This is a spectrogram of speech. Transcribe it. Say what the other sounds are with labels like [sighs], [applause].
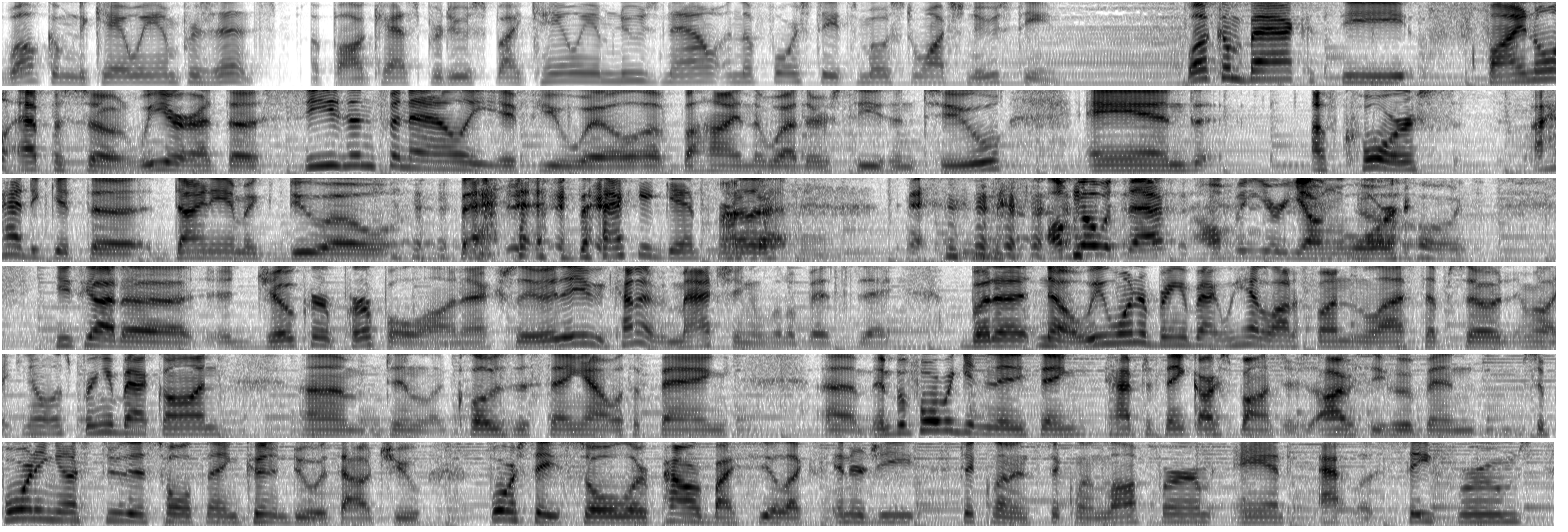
Welcome to KOAM Presents, a podcast produced by KOAM News Now and the four states' most watched news team. Welcome back, the final episode. We are at the season finale, if you will, of Behind the Weather Season 2. And of course, I had to get the dynamic duo [laughs] back, back again for I'm another. [laughs] I'll go with that. I'll be your young ward. No, it's- He's got a, a Joker purple on, actually. They kind of matching a little bit today. But uh, no, we want to bring it back. We had a lot of fun in the last episode, and we're like, you know, let's bring it back on um, to close this thing out with a bang. Um, and before we get into anything, I have to thank our sponsors, obviously, who have been supporting us through this whole thing. Couldn't do it without you. Four State Solar, powered by CLX Energy, Sticklen and Sticklen Law Firm, and Atlas Safe Rooms.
